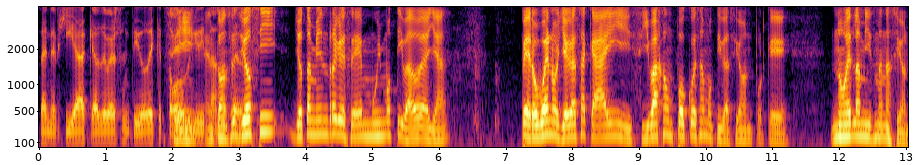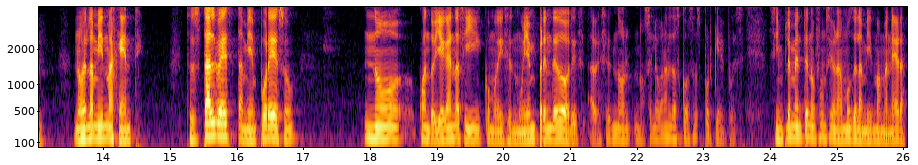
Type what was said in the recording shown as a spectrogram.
la energía que has de haber sentido de que todos Sí, gritando. entonces yo sí, yo también regresé muy motivado de allá. Pero bueno, llegas acá y sí baja un poco esa motivación porque no es la misma nación, no es la misma gente. Entonces tal vez también por eso, no, cuando llegan así, como dices, muy emprendedores, a veces no, no se logran las cosas porque pues simplemente no funcionamos de la misma manera.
